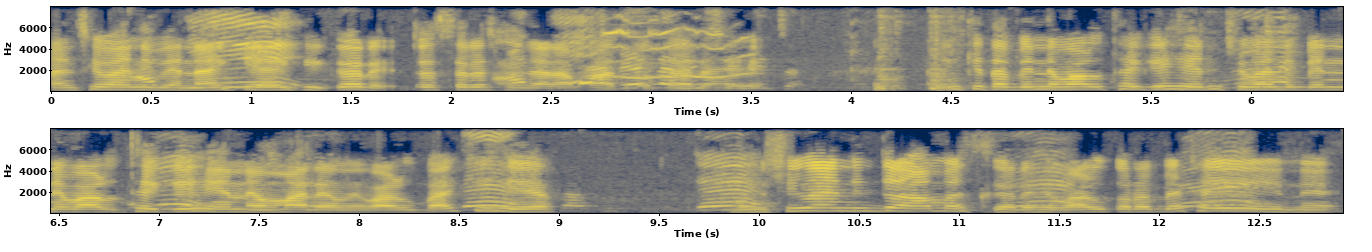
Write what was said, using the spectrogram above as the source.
અને બેન આખી આખી કરે. જો સરસ મજાના ભાત વઘારા હે. અંકિતા બેન ને વાળું થઈ ગઈ હે શિવાની બેન ને વાળું થઈ ગઈ હે અને અમારે હવે વાળું બાકી હે. શિવાની જો આમ જ કરે હે વાળું કરવા બેઠા ને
